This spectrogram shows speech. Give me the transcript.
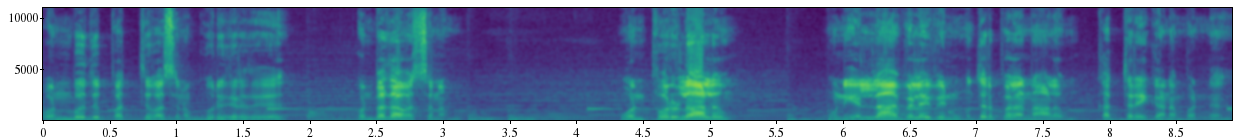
ஒன்பது பத்து வசனம் கூறுகிறது. ஒன்பதாம் வசனம். உன் பொருளாலும் உன் எல்லா விளைவின் முதற் பலனாலும் கத்தரை கனம் பண்ணு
